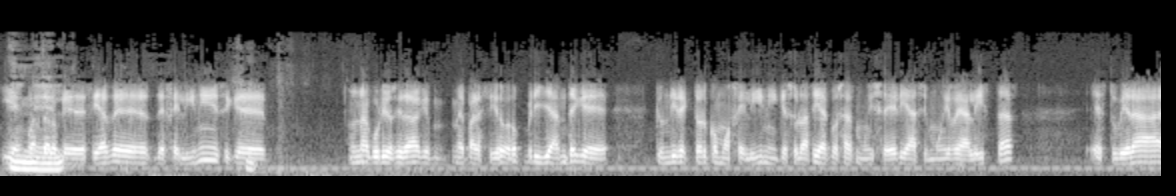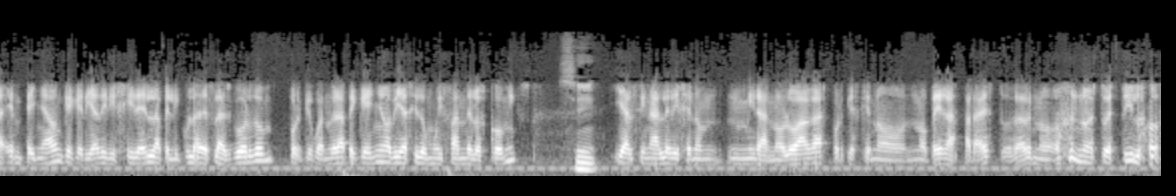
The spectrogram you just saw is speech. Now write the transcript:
Y en, En cuanto a lo que decías de, de Fellini, sí que una curiosidad que me pareció brillante que, que un director como Fellini, que solo hacía cosas muy serias y muy realistas, estuviera empeñado en que quería dirigir él la película de Flash Gordon, porque cuando era pequeño había sido muy fan de los cómics Sí. y al final le dijeron, mira, no lo hagas porque es que no, no pegas para esto, ¿sabes? No, no es tu estilo.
